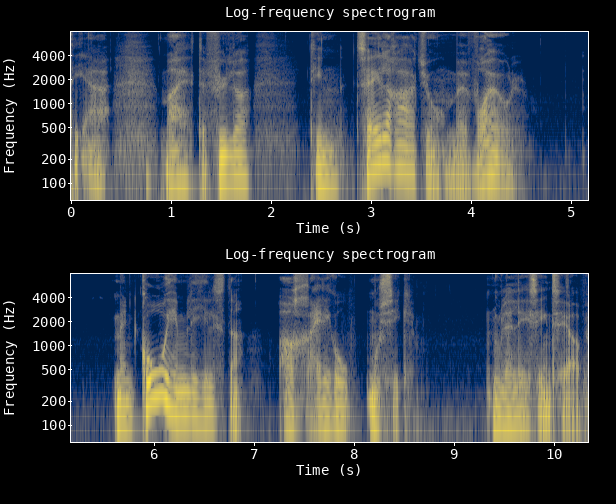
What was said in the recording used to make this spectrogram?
det er mig, der fylder din taleradio med vrøvl. Men gode hemmelige hilsner og rigtig god musik. Nu vil jeg læse en til op.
